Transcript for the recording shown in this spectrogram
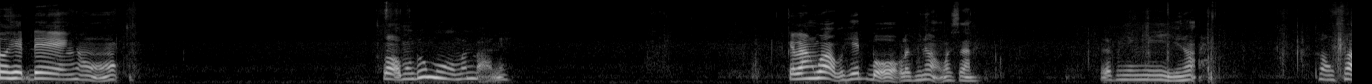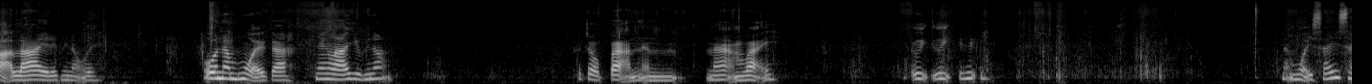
อเห็ดแดงหอก หลอกมึงดูหมูมันบาดนี่กำลังว่าวเฮ็ดบออกเลยพี่น้องว่าสันแล้วมันยังมีอยู่เนาะทองฝาลายเลยพี่น้องเลยโอ้น้ำหวยกะยังร้ายอยู่พี่น้องเขาเจ้าป่านนั่นน้ำไหวอุ้ยอุ้ยอุ้ยน้ำหวยใสใส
